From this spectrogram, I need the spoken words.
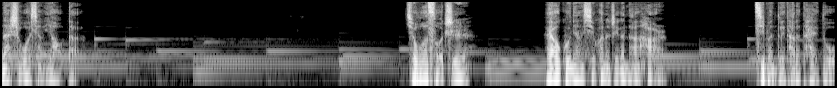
那是我想要的。就我所知，L 姑娘喜欢的这个男孩，基本对她的态度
